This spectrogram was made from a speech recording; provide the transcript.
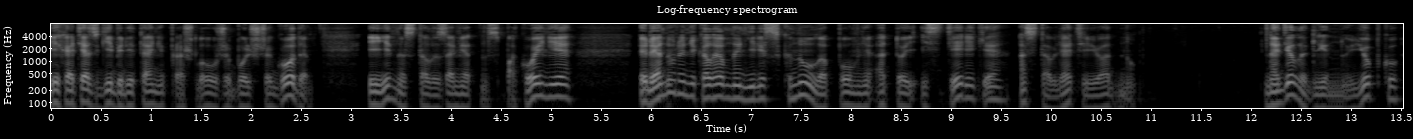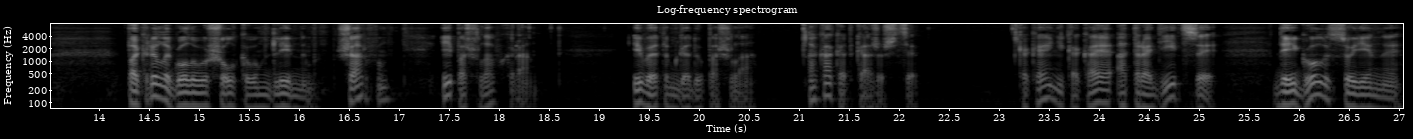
И хотя с гибели Тани прошло уже больше года, и Инна стала заметно спокойнее, Элеонора Николаевна не рискнула, помня о той истерике, оставлять ее одну. Надела длинную юбку, покрыла голову шелковым длинным шарфом и пошла в храм. И в этом году пошла. А как откажешься? Какая-никакая а традиция, да и голос у Инны,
